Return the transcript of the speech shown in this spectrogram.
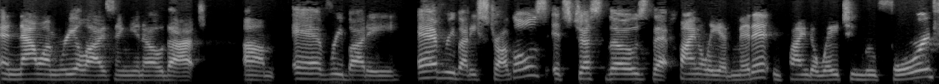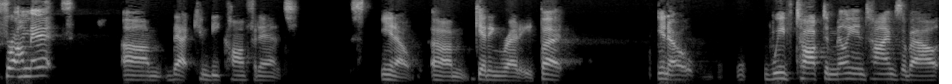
and now I'm realizing, you know, that um, everybody everybody struggles. It's just those that finally admit it and find a way to move forward from it um, that can be confident you know um, getting ready. But you know we've talked a million times about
